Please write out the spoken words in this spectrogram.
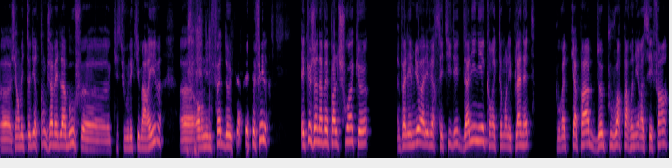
euh, j'ai envie de te dire, tant que j'avais de la bouffe, euh, qu'est-ce que tu voulais qu'il m'arrive, euh, hormis le fait de chercher ce fil, et que je n'avais pas le choix, que valait mieux aller vers cette idée d'aligner correctement les planètes pour être capable de pouvoir parvenir à ses fins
